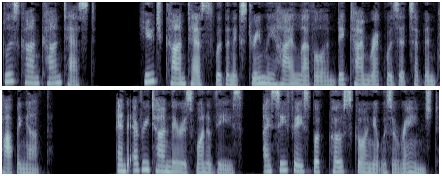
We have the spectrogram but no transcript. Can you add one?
BlizzCon contest, huge contests with an extremely high level and big time requisites have been popping up. And every time there is one of these, I see Facebook posts going, it was arranged.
